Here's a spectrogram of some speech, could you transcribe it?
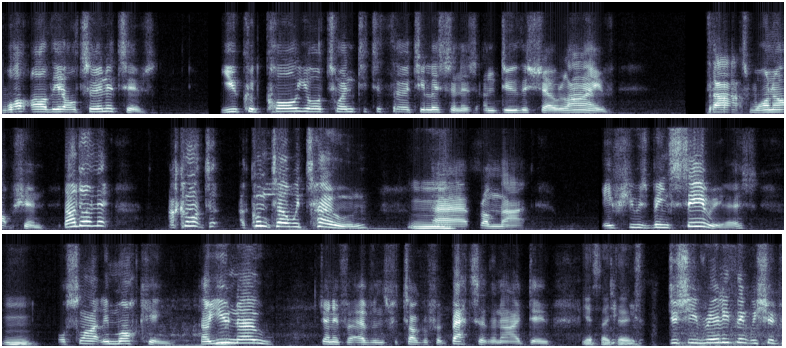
What are the alternatives? You could call your 20 to 30 listeners and do the show live. That's one option. Now, I don't know. I can't. I couldn't tell with tone mm. uh, from that if she was being serious mm. or slightly mocking. Now you mm. know Jennifer Evans, photographer, better than I do. Yes, I do. Does she really think we should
